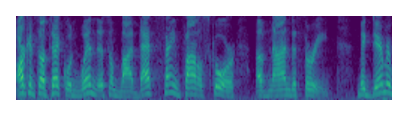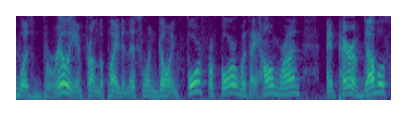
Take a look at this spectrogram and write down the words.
Arkansas Tech would win this one by that same final score of 9 to 3. McDermott was brilliant from the plate in this one, going 4 for 4 with a home run, a pair of doubles,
